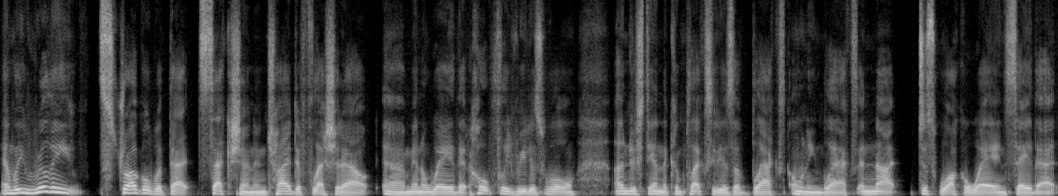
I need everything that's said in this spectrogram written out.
And we really struggled with that section and tried to flesh it out um, in a way that hopefully readers will understand the complexities of blacks owning blacks and not just walk away and say that.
